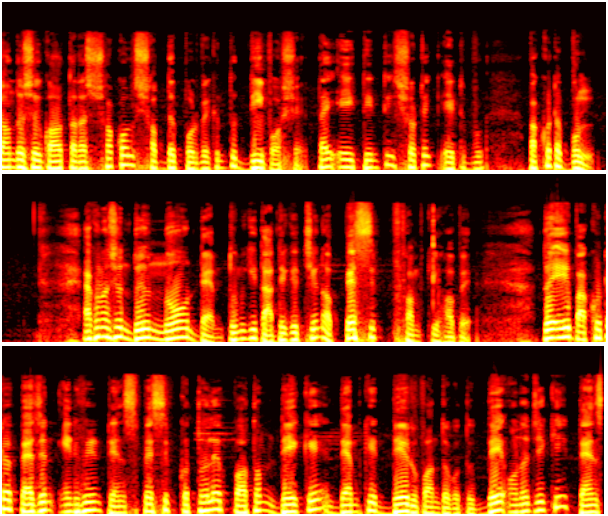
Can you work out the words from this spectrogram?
চন্দ্রসূর্য গহতারা সকল শব্দে পড়বে কিন্তু দ্বীপ বসে। তাই এই তিনটি সঠিক বাক্যটা ভুল এখন আসুন ডু নো ড্যাম তুমি কি তাদেরকে চেনো? প্যাসিভ ফর্ম কি হবে? তো এই বাক্যটা প্রেজেন্ট ইনফিনিট টেন্স প্যাসিভ করতে হলে প্রথম ডে কে ড্যামকে ডে রূপান্তর করতে। ডে অনুযায়ী কি? টেন্স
